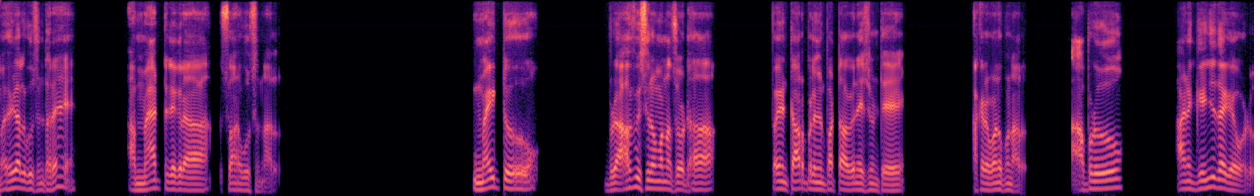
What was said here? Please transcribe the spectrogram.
మహిళలు కూర్చుంటారే ఆ మ్యాట్ దగ్గర స్వామి కూర్చున్నారు. నైట్ ఇప్పుడు ఆఫీసులో ఉన్న చోట పైన టార్పలిన్ పట్టా వినేసి ఉంటే అక్కడ వండుకున్నారు అప్పుడు ఆయన గెంజి తాగేవాడు.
